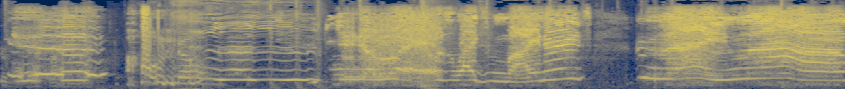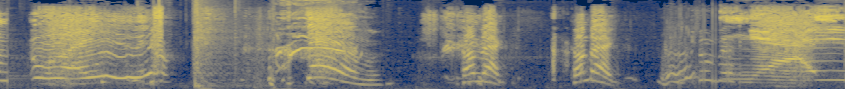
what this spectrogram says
oh no. You know who else likes minors? My mom! What? Damn! Come back! Come back! Yes!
